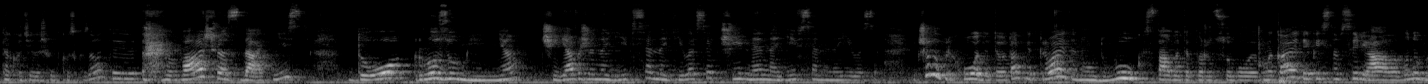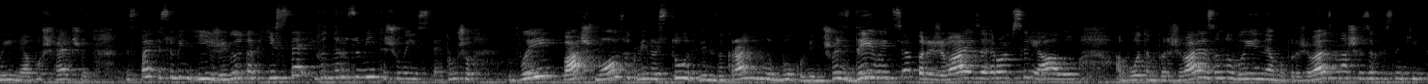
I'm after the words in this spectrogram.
так хотіла швидко сказати, ваша здатність до розуміння, чи я вже наївся, наїлася, чи не наївся, не наїлася. Якщо ви приходите, отак відкриваєте ноутбук, ставите перед собою, вмикаєте якийсь там серіал або новини, або ще щось, насипаєте собі їжу, і ви так їсте, і ви не розумієте, що ви їсте. Тому що ви, ваш мозок, він ось тут, він в екрані ноутбуку, він щось дивиться, переживає за героїв серіалу, або там переживає за новини, або переживає за наших захисників.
